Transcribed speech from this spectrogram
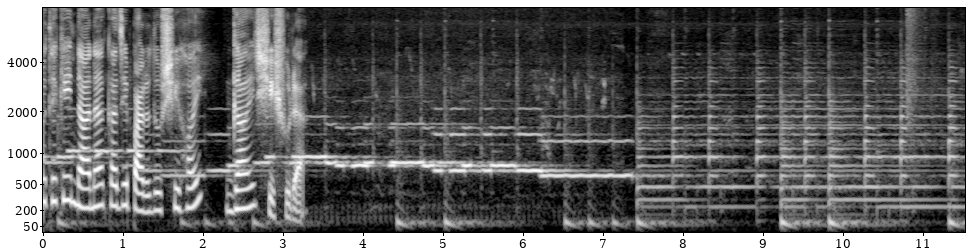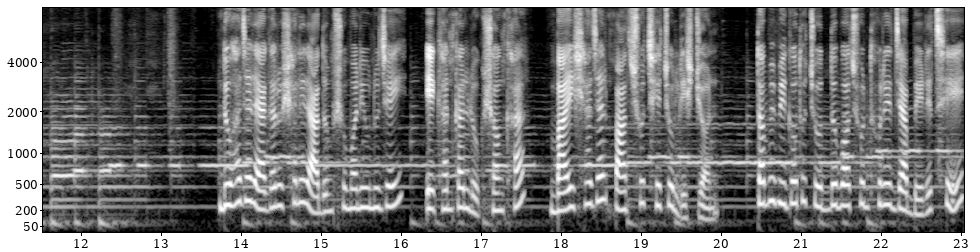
থেকেই নানা কাজে পারদর্শী হয় গাঁয়ের শিশুরা। দু হাজার এগারো সালের আদমশুমারি অনুযায়ী এখানকার লোকসংখ্যা বাইশ হাজার পাঁচশো ছেচল্লিশ জন। তবে বিগত চোদ্দ বছর ধরে যা বেড়েছে,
